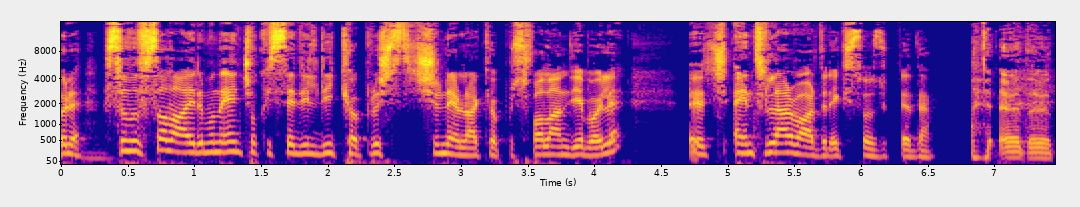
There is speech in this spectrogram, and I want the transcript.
Böyle sınıfsal ayrımın en çok hissedildiği köprü Şirinevler Köprüsü falan diye böyle e, entry'ler vardır ekşi sözlükte de. evet evet.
